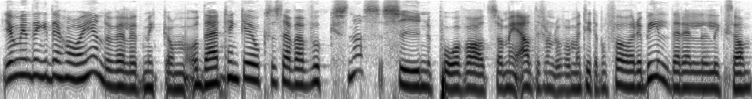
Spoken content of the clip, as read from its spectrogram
ja, men jag tänker, det har ju ändå väldigt mycket om, och där tänker jag också så här, vad vuxnas syn på vad som är, alltifrån då, om man tittar på förebilder eller liksom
